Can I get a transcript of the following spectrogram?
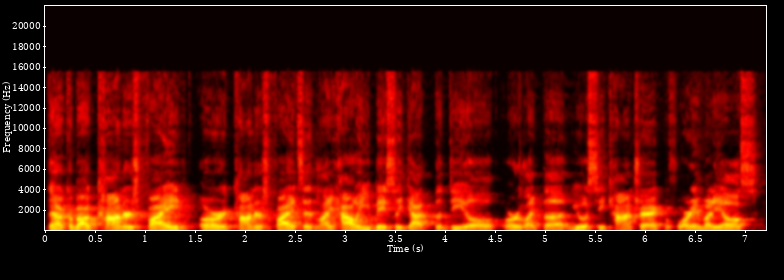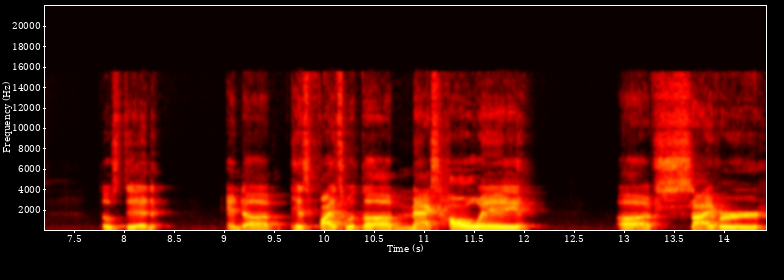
They talk about Conor's fight or Conor's fights and like how he basically got the deal or like the UFC contract before anybody else those did, and uh, his fights with uh, Max Holloway, uh, Siver,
